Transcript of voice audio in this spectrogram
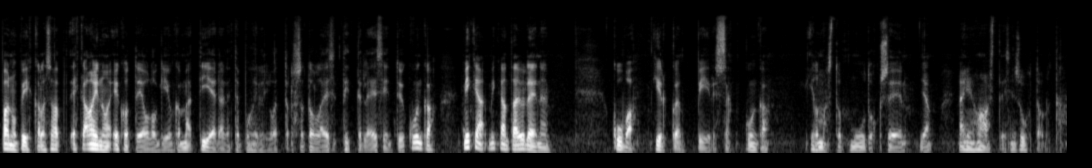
Panu Pihkala, sä oot ehkä ainoa ekoteologi, jonka mä tiedän, että puhelinluettelossa tuolla tittele esiintyy. Kuinka, mikä, mikä on tämä yleinen kuva kirkkojen piirissä, kuinka ilmastonmuutokseen ja näihin haasteisiin suhtaudutaan?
